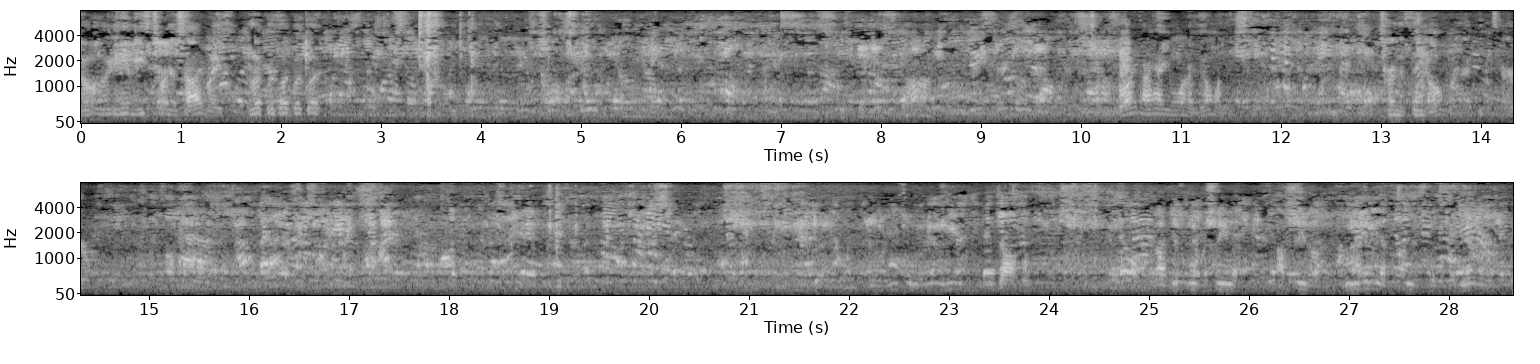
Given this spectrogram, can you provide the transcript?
Oh, look at him. He's turning sideways. Look, look, look, look, look. Probably not know how you want to go on this. Turn the thing over. That'd be terrible. I've just never seen it. I've seen a a thunderstorm, but never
